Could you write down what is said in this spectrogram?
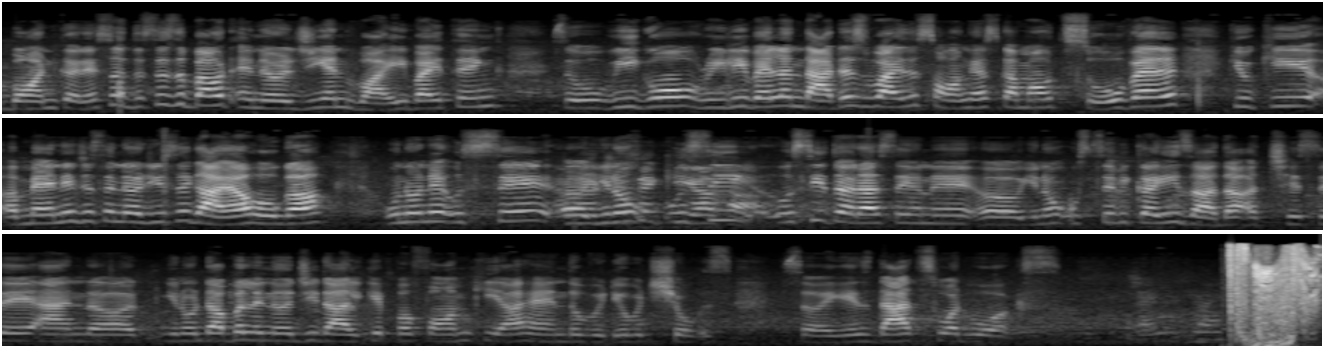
बॉन्ड करें। So this is about energy and vibe I think so we go really well and that is why the song has come out so well क्योंकि uh, मैंने जिस एनर्जी से गाया होगा उन्होंने उससे यू uh, नो से किया उसी उसी तरह से उन्हें यू नो उससे भी कई ज़्यादा अच्छे से and you know double energy डाल के परफॉर्म किया है in the video which shows so is that's what works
